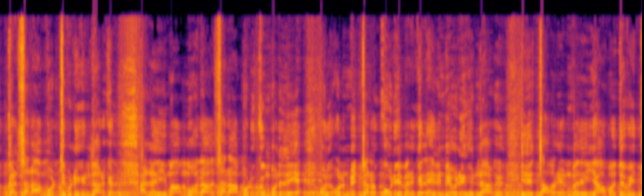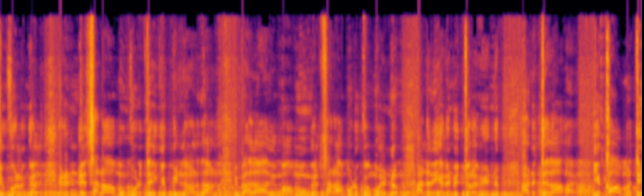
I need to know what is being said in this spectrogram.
மக்கள் சலாம் கொடுத்து விடுகின்றார்கள். அல்லது இமாம் மோலாம் சலாம் கொடுக்கும் பொழுதே ஒரு ஒலிம்பி தரக்கூடியவர்கள் எழும்பி விடுகின்றார்கள். இது தவறு என்பதை ஞாபகத்தை வைத்துக் கொள்ளுங்கள். ரெண்டு சலாமும் கொடுத்ததுக்கு பின்னால் தான் அதாவது மாமூங்கள் சலாம் கொடுக்க வேண்டும் அல்லது எழும்பி தொழ வேண்டும். அடுத்ததாக இக்காமத்து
